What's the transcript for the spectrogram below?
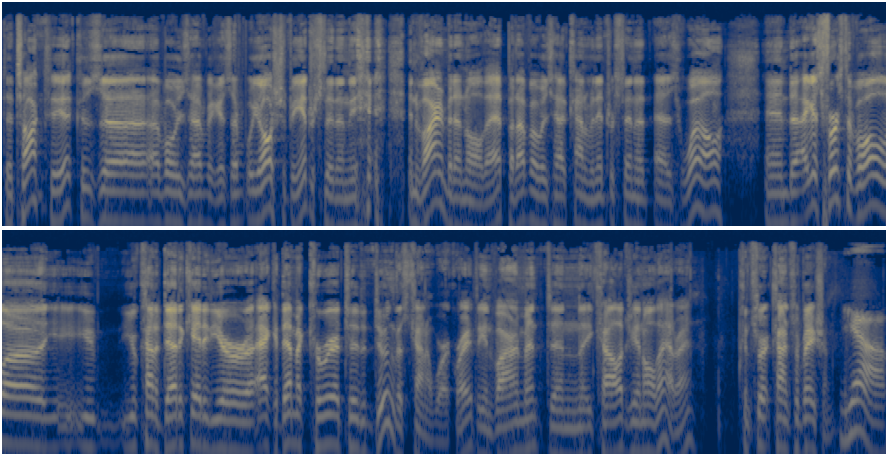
to talk to you because I've always, I guess we all should be interested in the environment and all that, but I've always had kind of an interest in it as well. And I guess first of all, you you kind of dedicated your academic career to doing this kind of work, right? The environment and ecology and all that, right? conservation. Yeah,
